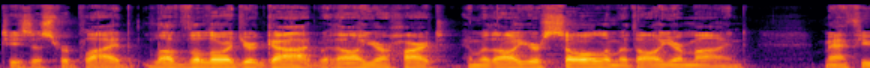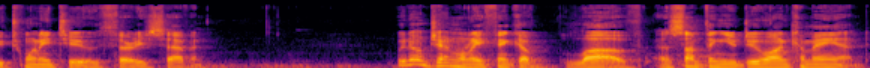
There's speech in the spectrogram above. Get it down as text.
Jesus replied, Love the Lord your God with all your heart, and with all your soul, and with all your mind. Matthew 22, 37. We don't generally think of love as something you do on command.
